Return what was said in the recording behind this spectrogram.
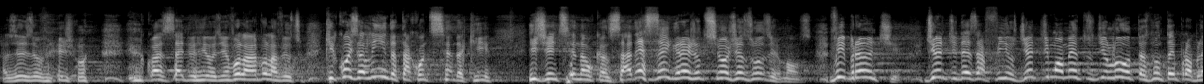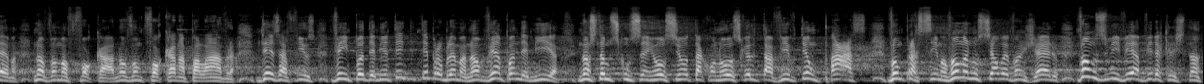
Às vezes eu vejo, eu quase saio do Rio, eu vou lá, vou lá ver. Que coisa linda está acontecendo aqui. E gente sendo alcançada. Essa é a igreja do Senhor Jesus, irmãos. Vibrante, diante de desafios, diante de momentos de lutas, não tem problema. Nós vamos focar, nós vamos focar na palavra. Desafios, vem pandemia, não tem, tem problema não, vem a pandemia. Nós estamos com o Senhor, o Senhor está conosco, Ele está vivo, tem um paz. Vamos para cima, vamos anunciar o Evangelho, vamos viver a vida cristã,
